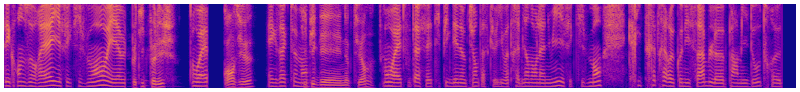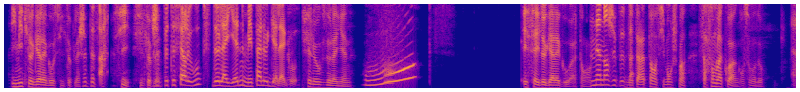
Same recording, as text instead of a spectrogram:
Des grandes oreilles, effectivement. Et Petite peluche. Ouais. Grands yeux. Exactement. Typique des nocturnes Ouais, tout à fait. Typique des nocturnes parce qu'il voit très bien dans la nuit, effectivement. Cri très très reconnaissable euh, parmi d'autres. Imite le galago, s'il te plaît. Je peux pas. Si, s'il te plaît. Je peux te faire le oups de la hyène, mais pas le galago. Fais le oups de la hyène. Oups. Essaye le galago, attends. Non, non, je peux Ne pas. t'arrête pas en si bon chemin. Ça ressemble à quoi, grosso modo? Ah,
